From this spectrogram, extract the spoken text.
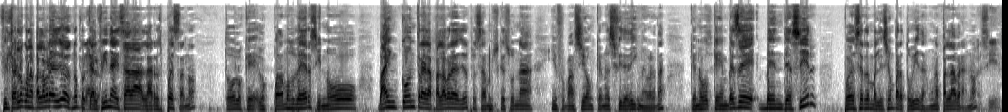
filtrarlo con la palabra de Dios, ¿no? Porque Claro. al fin ahí está la, la respuesta, ¿no? Todo lo que, lo podamos ver, si no va en contra de la palabra de Dios, pues sabemos que es una información que no es fidedigna, ¿verdad? Que no, que en vez de bendecir, puede ser de maldición para tu vida, una palabra, ¿no? Así es.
